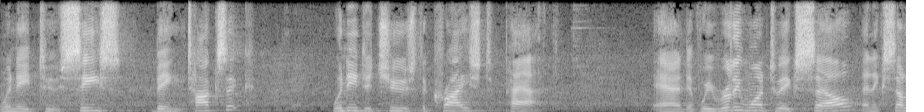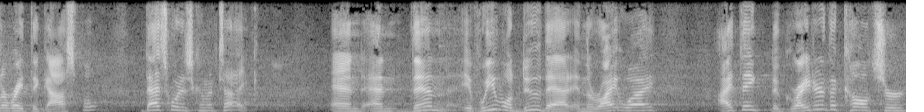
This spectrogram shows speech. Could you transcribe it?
We need to cease being toxic. We need to choose the Christ path. And if we really want to excel and accelerate the gospel, that's what it's going to take. And, and then, if we will do that in the right way, I think the greater the culture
